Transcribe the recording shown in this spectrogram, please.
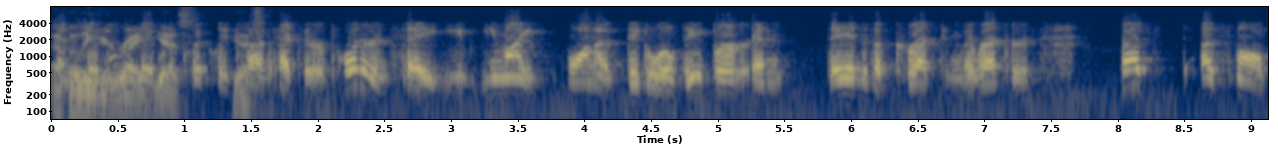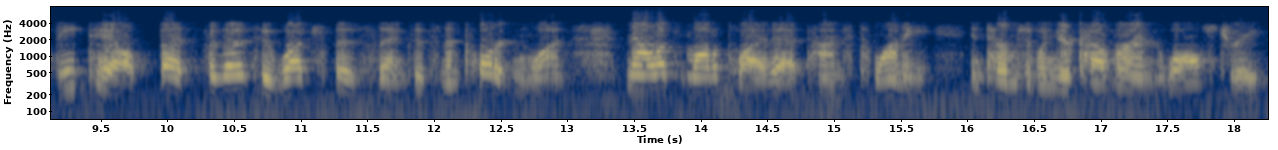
I and believe so you're right. Able yes. To quickly yes. contact the reporter and say, you you might want to dig a little deeper, and They ended up correcting the record. That's a small detail, but for those who watch those things, it's an important one. Now let's multiply that times 20 in terms of when you're covering Wall Street,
